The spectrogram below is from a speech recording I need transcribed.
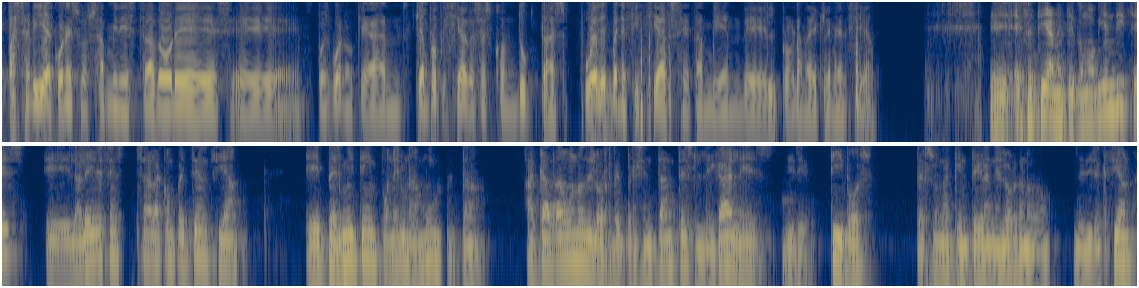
pasaría con esos administradores, eh, pues bueno, que han, que han propiciado esas conductas? ¿Pueden beneficiarse también del programa de clemencia? Eh, efectivamente, como bien dices, la Ley de Defensa de la Competencia permite imponer una multa a cada uno de los representantes legales, directivos, personas que integran el órgano de dirección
